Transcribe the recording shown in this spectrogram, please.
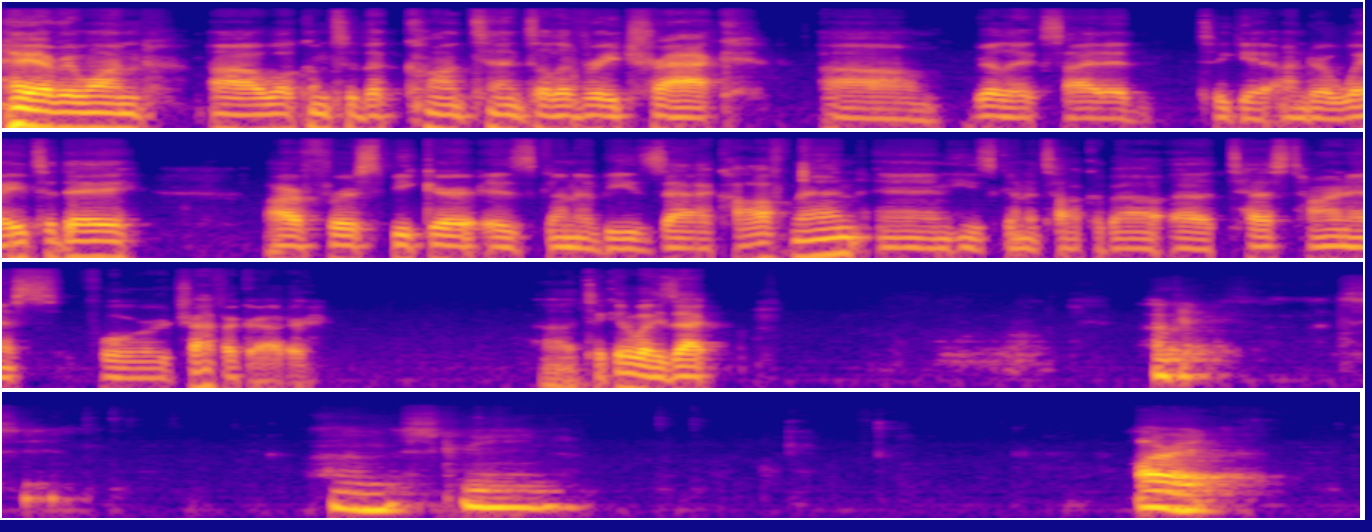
Hey everyone, uh, welcome to the content delivery track. Um, really excited to get underway today. Our first speaker is going to be Zach Hoffman, and he's going to talk about a test harness for Traffic Router. Uh, take it away, Zach. Okay, let's see. Um, screen. All right.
